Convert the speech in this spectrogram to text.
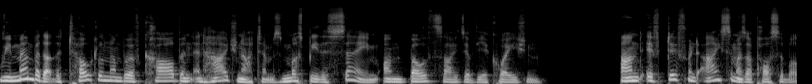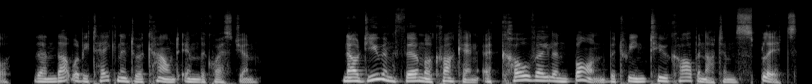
Remember that the total number of carbon and hydrogen atoms must be the same on both sides of the equation. And if different isomers are possible, then that will be taken into account in the question. Now, during thermal cracking, a covalent bond between two carbon atoms splits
